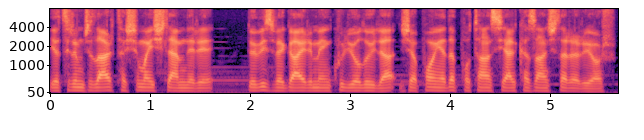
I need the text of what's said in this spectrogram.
Yatırımcılar taşıma işlemleri, döviz ve gayrimenkul yoluyla Japonya'da potansiyel kazançlar arıyor.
